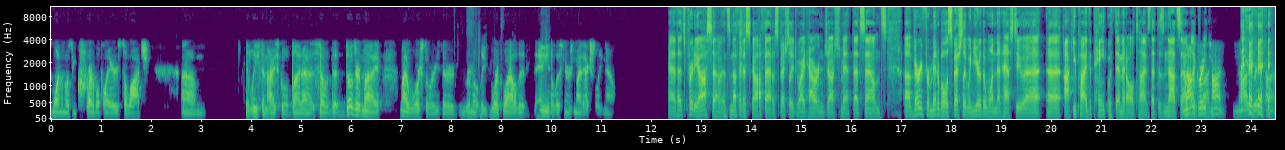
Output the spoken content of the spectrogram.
one of the most incredible players to watch. Um, at least in high school. But uh, so the, those are my my war stories that are remotely worthwhile that any of the listeners might actually know. Yeah, that's pretty awesome. That's nothing to scoff at, especially Dwight Howard and Josh Smith. That sounds uh, very formidable, especially when you're the one that has to uh, uh, occupy the paint with them at all times. That does not sound not like a great fun. time. Not a great time.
